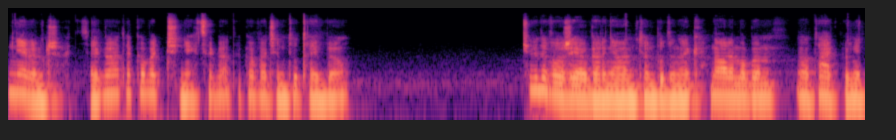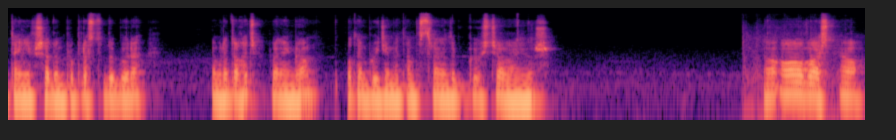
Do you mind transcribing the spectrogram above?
Nie wiem, czy chcę go atakować, czy nie chcę go atakować. On tutaj był. Się wydawało, że ja ogarniałem ten budynek, no ale mogłem... No tak, pewnie tutaj nie wszedłem po prostu do góry. Dobra, to chodźmy po niego. Potem pójdziemy tam w stronę tego kościoła już. No, o właśnie, o,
